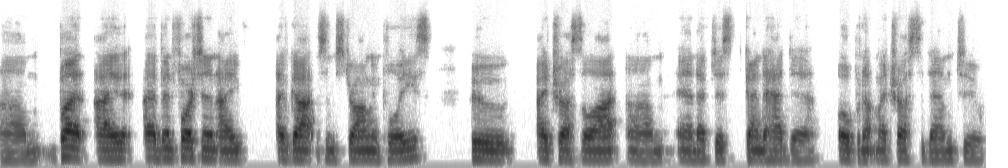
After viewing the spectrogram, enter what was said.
Um, but I, I've been fortunate. I, I've got some strong employees who I trust a lot, um, and I've just kind of had to open up my trust to them to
